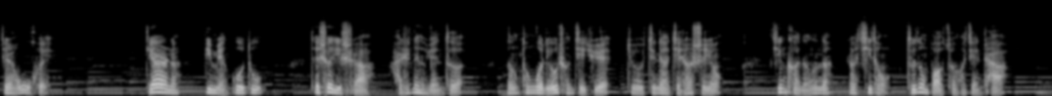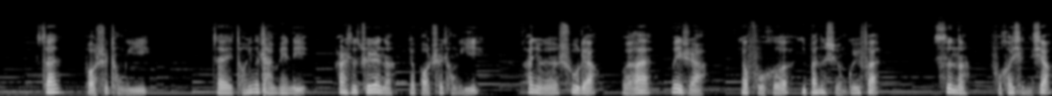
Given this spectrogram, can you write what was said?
减少误会。第二呢。避免过度，在设计时啊，还是那个原则，能通过流程解决就尽量减少使用，尽可能的呢让系统自动保存和检查。三、保持统一，在同一个产品里，二次确认呢要保持统一，按钮的数量、文案、位置啊要符合一般的使用规范。四呢，符合形象，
